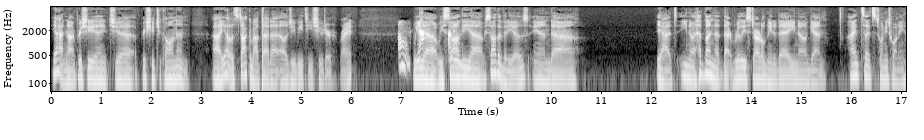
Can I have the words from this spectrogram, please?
Yeah, no, I appreciate you. Appreciate you calling in. Uh, yeah, let's talk about that uh, LGBT shooter. Right? Oh, We yeah. uh, we saw I mean, the uh, we saw the videos, and uh, yeah, it's you know a headline that that really startled me today. You know, again, hindsight's twenty twenty,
